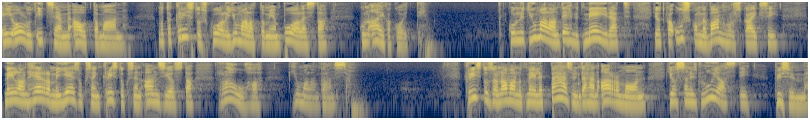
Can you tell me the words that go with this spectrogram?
ei ollut itseämme auttamaan, mutta Kristus kuoli jumalattomien puolesta, kun aika koitti. Kun nyt Jumala on tehnyt meidät, jotka uskomme vanhurskaiksi, meillä on Herramme Jeesuksen Kristuksen ansiosta rauha Jumalan kanssa. Kristus on avannut meille pääsyn tähän armoon, jossa nyt lujasti pysymme.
